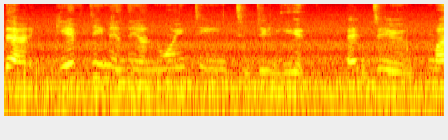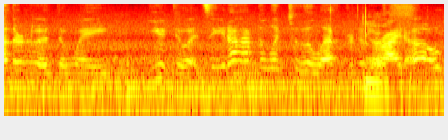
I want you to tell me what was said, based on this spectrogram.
the gifting and the anointing to do you and do motherhood the way you do it. So you don't have to look to the left or to the right. Oh,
